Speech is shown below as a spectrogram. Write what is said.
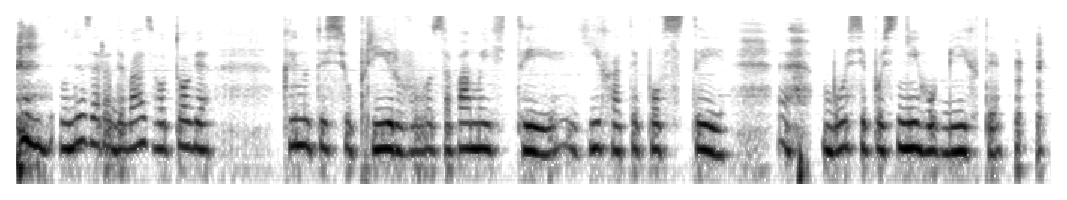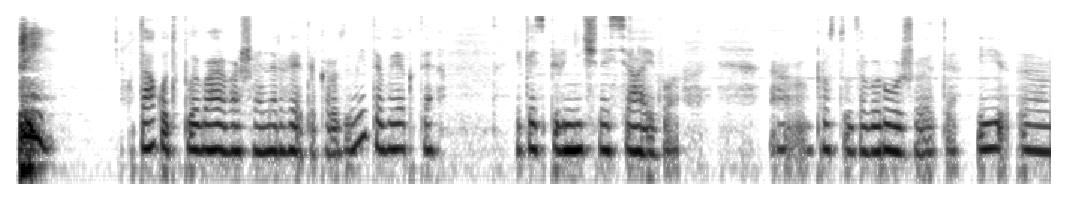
Вони заради вас готові кинутись у прірву, за вами йти, їхати, повсти, босі по снігу бігти. Отак от впливає ваша енергетика. Розумієте, ви як те якесь північне сяйво. е, Просто заворожуєте. І е,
